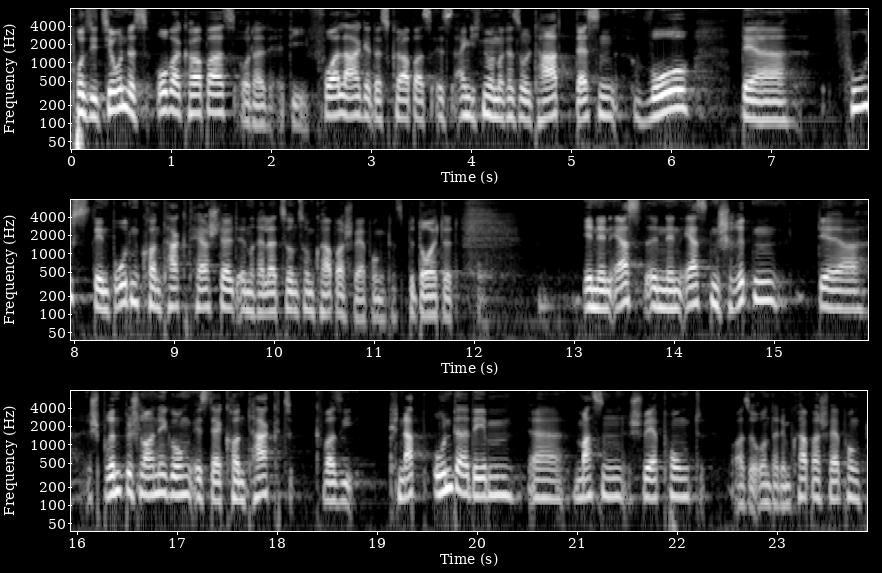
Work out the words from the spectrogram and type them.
Position des Oberkörpers oder die Vorlage des Körpers ist eigentlich nur ein Resultat dessen, wo der Fuß den Bodenkontakt herstellt in Relation zum Körperschwerpunkt. Das bedeutet, in den, erst, in den ersten Schritten der Sprintbeschleunigung ist der Kontakt quasi knapp unter dem äh, Massenschwerpunkt also unter dem Körperschwerpunkt,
